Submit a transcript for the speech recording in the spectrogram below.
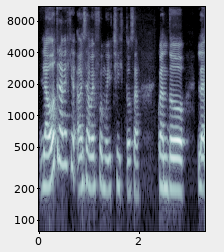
la otra vez que, ah, esa vez fue muy chistosa. Cuando la-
